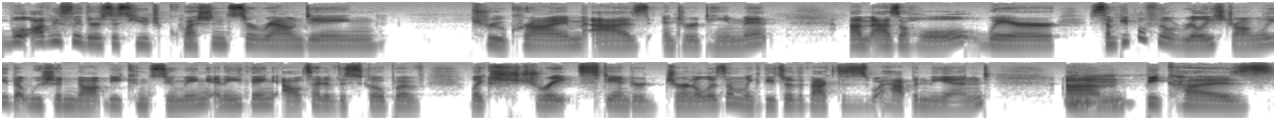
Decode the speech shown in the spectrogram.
well, obviously, there's this huge question surrounding true crime as entertainment um, as a whole, where some people feel really strongly that we should not be consuming anything outside of the scope of like straight standard journalism. Like, these are the facts, this is what happened, the end. Um, because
